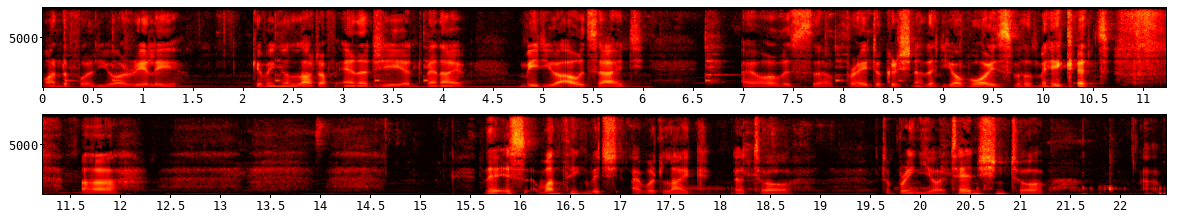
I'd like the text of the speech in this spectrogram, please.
wonderful. You are really giving a lot of energy, and when I meet you outside, I always uh, pray to Krishna that your voice will make it. Uh, there is one thing which I would like uh, to to bring your attention to, um,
